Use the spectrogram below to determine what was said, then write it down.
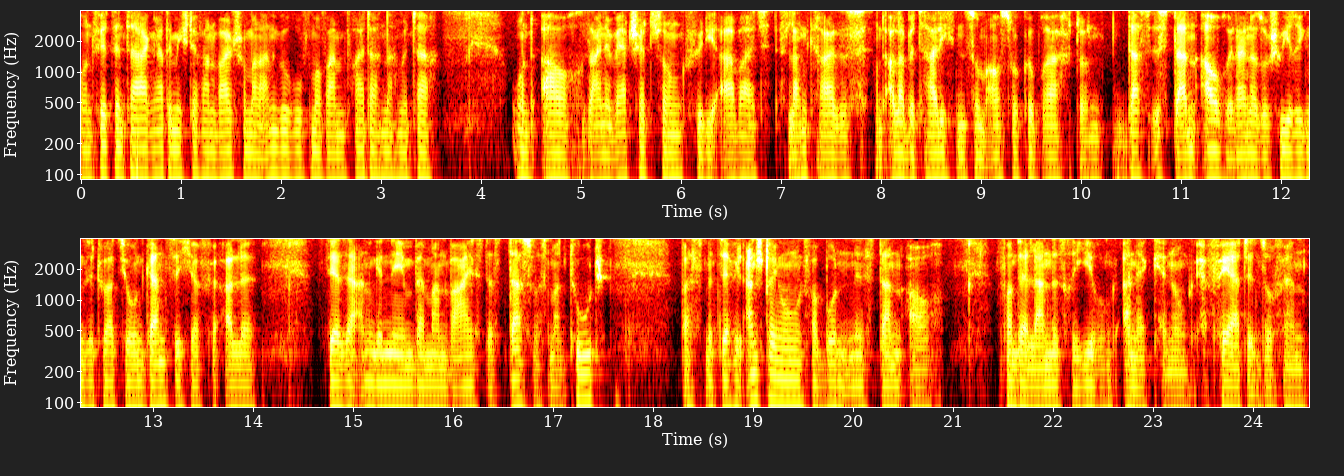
rund 14 Tagen hatte mich Stefan Weil schon mal angerufen auf einem Freitagnachmittag und auch seine Wertschätzung für die Arbeit des Landkreises und aller Beteiligten zum Ausdruck gebracht. Und das ist dann auch in einer so schwierigen Situation ganz sicher für alle sehr, sehr angenehm, wenn man weiß, dass das, was man tut, was mit sehr viel Anstrengungen verbunden ist, dann auch von der Landesregierung Anerkennung erfährt. Insofern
